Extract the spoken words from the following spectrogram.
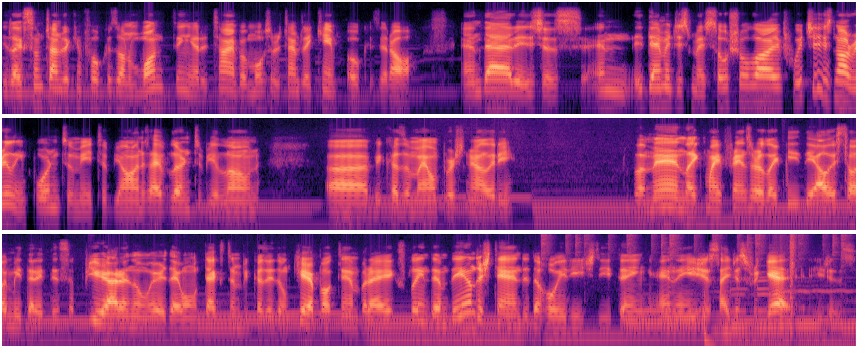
Like sometimes I can focus on one thing at a time, but most of the times I can't focus at all. And that is just and it damages my social life which is not really important to me to be honest. I've learned to be alone uh, because of my own personality. But man like my friends are like they always telling me that i disappear out of nowhere they won't text them because they don't care about them but i explain them. They understand the whole adhd thing and then you just i just forget. You just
